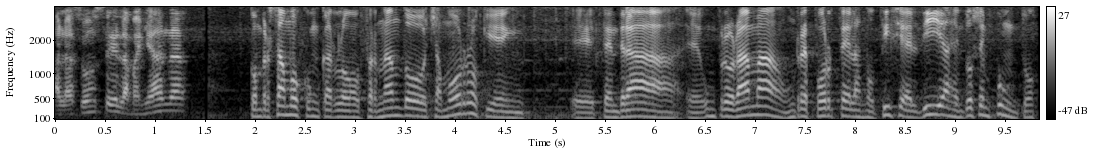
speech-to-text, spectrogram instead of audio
a las 11 de la mañana. Conversamos con Carlos Fernando Chamorro, quien eh, tendrá eh, un programa, un reporte de las noticias del día en 12 en punto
